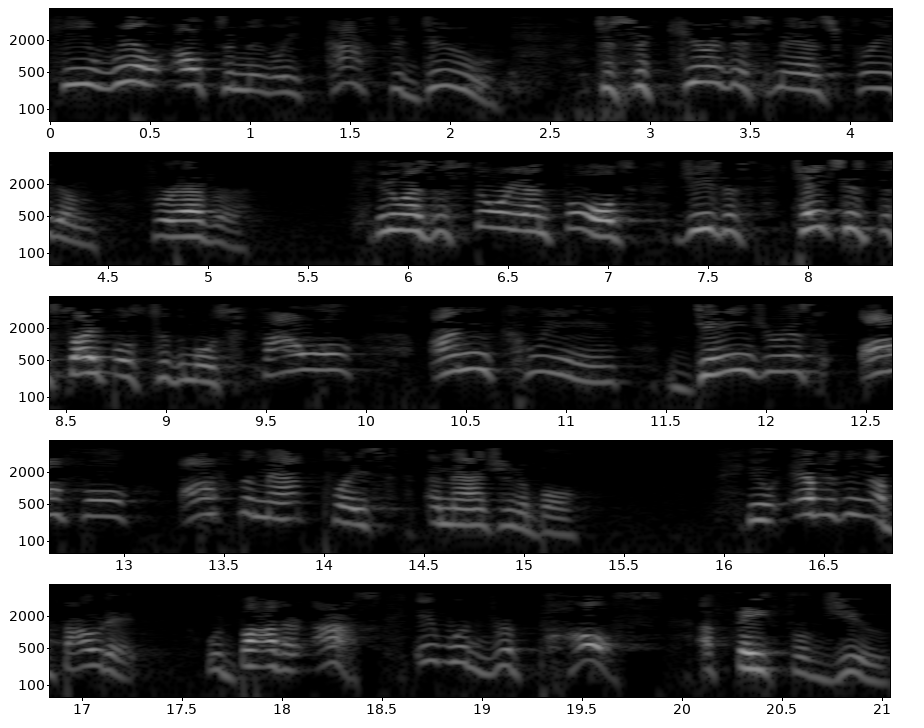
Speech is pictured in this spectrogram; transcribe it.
he will ultimately have to do to secure this man's freedom forever. You know, as the story unfolds, Jesus takes his disciples to the most foul, unclean, dangerous, awful, off the map place imaginable. You know, everything about it would bother us. It would repulse a faithful Jew.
